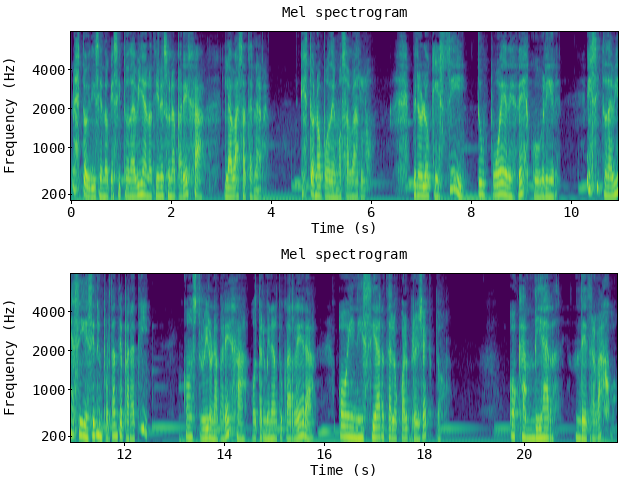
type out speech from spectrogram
No estoy diciendo que si todavía no tienes una pareja, la vas a tener. Esto no podemos saberlo. Pero lo que sí tú puedes descubrir es si todavía sigue siendo importante para ti. Construir una pareja o terminar tu carrera o iniciar tal o cual proyecto o cambiar de trabajo.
